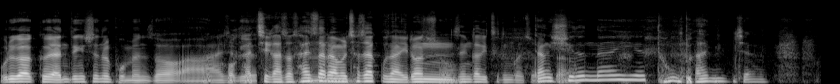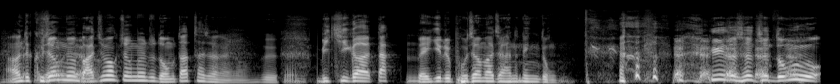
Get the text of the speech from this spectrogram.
우리가 그 엔딩 씬을 보면서 아, 아, 이제 거기 같이 가서 살 사람을 음. 찾았구나 이런 그렇죠. 생각이 드는 거죠. 당신은 나의 동반자. 아 근데 그 장면 맞아요. 마지막 장면도 너무 따뜻하잖아요. 그 네. 미키가 딱 음. 매기를 보자마자 하는 행동. 그래서 저, 저 너무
